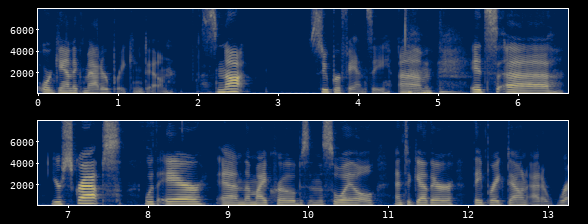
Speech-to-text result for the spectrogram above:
organic matter breaking down. It's not super fancy. Um, it's uh, your scraps with air and the microbes in the soil, and together they break down at a ra-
